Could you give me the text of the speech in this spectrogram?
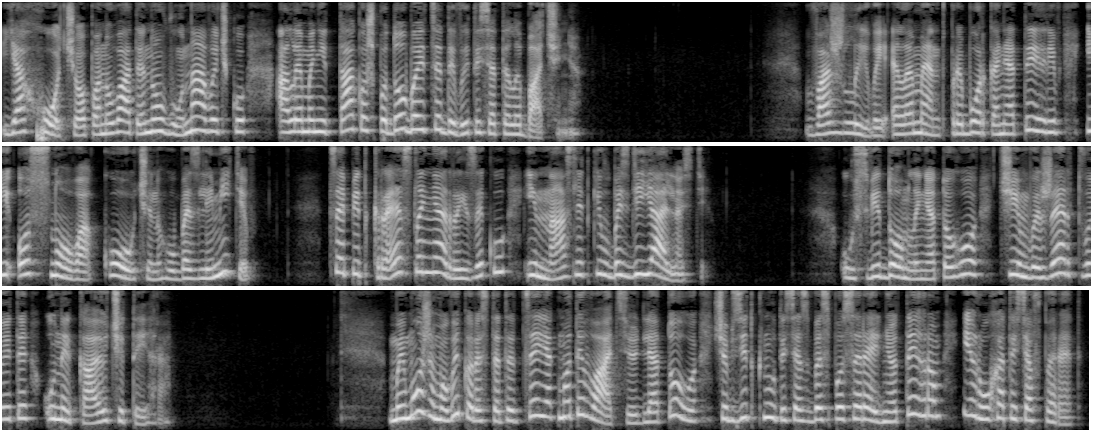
я хочу опанувати нову навичку, але мені також подобається дивитися телебачення. Важливий елемент приборкання тигрів і основа коучингу без лімітів це підкреслення ризику і наслідків бездіяльності, усвідомлення того, чим ви жертвуєте, уникаючи тигра. Ми можемо використати це як мотивацію для того, щоб зіткнутися з безпосередньо тигром і рухатися вперед.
